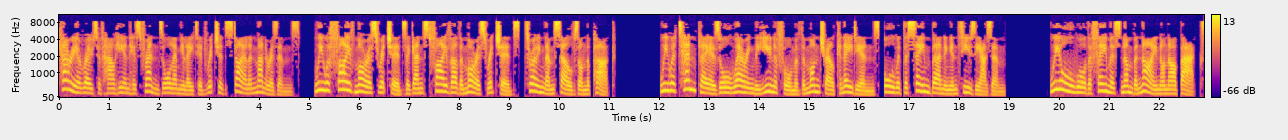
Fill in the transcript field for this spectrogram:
Carrier wrote of how he and his friends all emulated Richard's style and mannerisms. We were five Maurice Richards against five other Maurice Richards, throwing themselves on the puck. We were ten players all wearing the uniform of the Montreal Canadiens, all with the same burning enthusiasm. We all wore the famous number 9 on our backs.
